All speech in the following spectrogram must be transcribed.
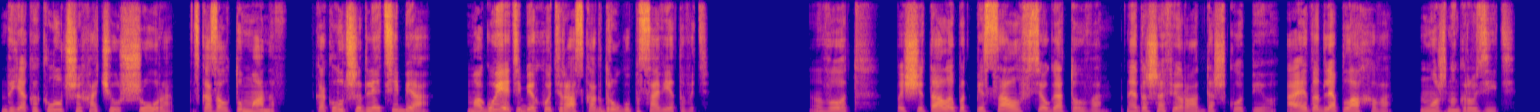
«Да я как лучше хочу, Шура», — сказал Туманов. «Как лучше для тебя. Могу я тебе хоть раз как другу посоветовать?» «Вот, посчитал и подписал, все готово. Это шоферу отдашь копию, а это для Плахова. Можно грузить».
